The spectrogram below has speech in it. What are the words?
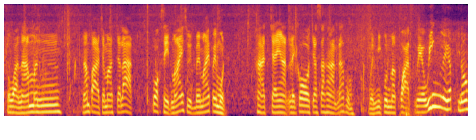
เพราะว่าน้ำมันน้ำป่าจะมาจะลากพวกเศษไม้เศษใบไม้ไปหมด หาดใจหาดอะไรก็จะสะอาดนะครับผม เหมือนมีคนมากวาดแวววิ่งเลยครับพี่น้อง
